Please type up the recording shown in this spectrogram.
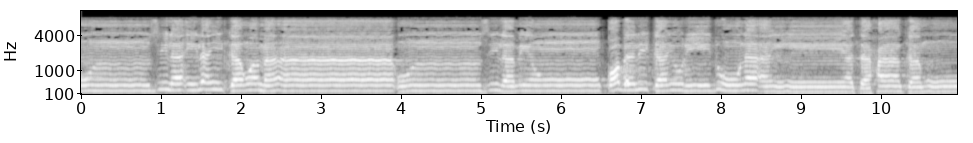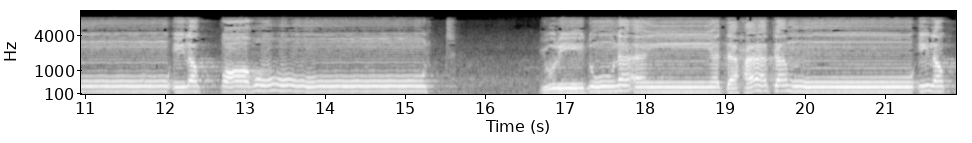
أنزل إليك وما أنزل من قبلك يريدون أن يتحاكموا إلى الطاغوت. يريدون أن يتحاكموا إلى الطاغوت.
